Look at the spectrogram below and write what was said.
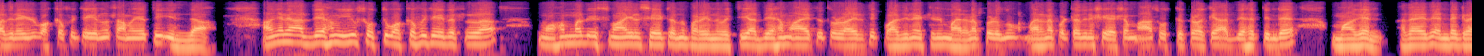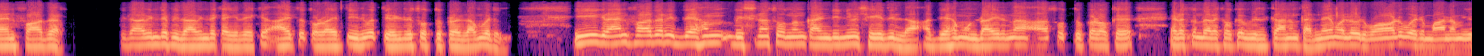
പതിനേഴിൽ വക്കഫ് ചെയ്യുന്ന സമയത്ത് ഇല്ല. അങ്ങനെ അദ്ദേഹം ഈ സ്വത്ത് വക്കഫ് ചെയ്തിട്ടുള്ള മുഹമ്മദ് ഇസ്മായിൽ സേട്ട് എന്ന് പറയുന്ന വ്യക്തി അദ്ദേഹം ആയിരത്തി തൊള്ളായിരത്തി പതിനെട്ടിൽ മരണപ്പെടുന്നു. മരണപ്പെട്ടതിന് ശേഷം ആ സ്വത്തുക്കളൊക്കെ അദ്ദേഹത്തിന്റെ മകൻ അതായത് എന്റെ ഗ്രാൻഡ് ഫാദർ പിതാവിന്റെ പിതാവിന്റെ കയ്യിലേക്ക് ആയിരത്തി തൊള്ളായിരത്തി ഇരുപത്തി ഏഴിലെ സ്വത്തുക്കളെല്ലാം വരുന്നു. ഈ ഗ്രാൻഡ് ഫാദർ ഇദ്ദേഹം ബിസിനസ് ഒന്നും കണ്ടിന്യൂ ചെയ്തില്ല. അദ്ദേഹം ഉണ്ടായിരുന്ന ആ സ്വത്തുക്കളൊക്കെ ഇടക്കും തിരക്കൊക്കെ വിൽക്കാനും തന്നെയുമല്ല ഒരുപാട് വരുമാനം ഈ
